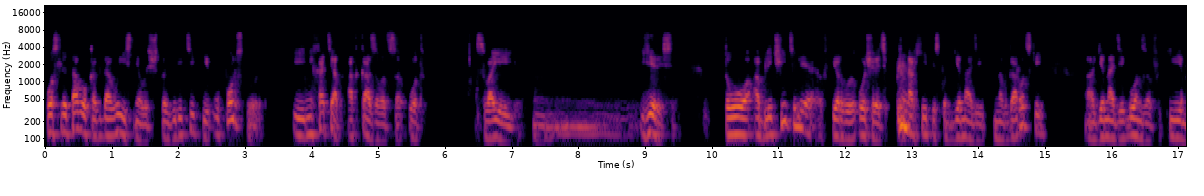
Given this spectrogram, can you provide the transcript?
После того, когда выяснилось, что еретики упорствуют и не хотят отказываться от своей ереси, то обличители, в первую очередь архиепископ Геннадий Новгородский, а, Геннадий Гонзов и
